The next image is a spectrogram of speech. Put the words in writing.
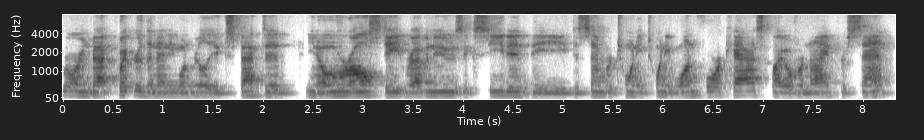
growing back quicker than anyone really expected. You know, overall state revenues exceeded the December 2021 forecast by over 9%.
